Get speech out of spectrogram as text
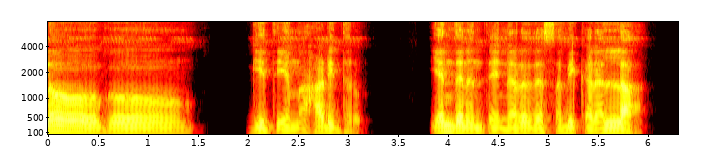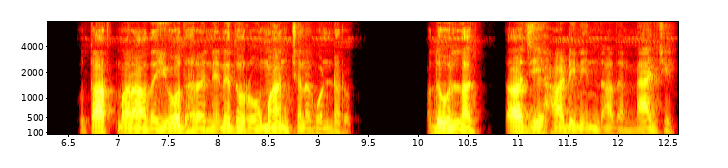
ಲೋಗೋ ಗೀತೆಯನ್ನು ಹಾಡಿದ್ದರು. ಎಂದಿನಂತೆ ನೆರೆದ ಸಭಿಕರೆಲ್ಲ ಹುತಾತ್ಮರಾದ ಯೋಧರ ನೆನೆದು ರೋಮಾಂಚನಗೊಂಡರು. ಅದು ಲತಾಜಿ ಹಾಡಿನಿಂದಾದ ಮ್ಯಾಜಿಕ್.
